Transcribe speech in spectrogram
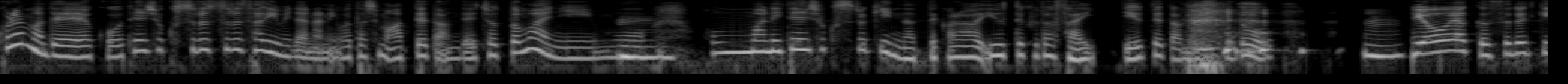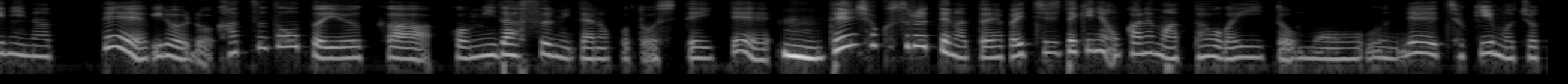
これまでこう転職するする詐欺みたいなのに私も会ってたんでちょっと前にもう、うん。ほんまに転職する気になってから言ってくださいって言ってたんですけど うん。ようやくする気になっていろいろ活動というかこう乱すみたいなことをしていてうん。転職するってなったらやっぱ一時的にお金もあった方がいいと思うんで貯金もちょっ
